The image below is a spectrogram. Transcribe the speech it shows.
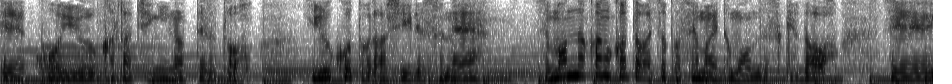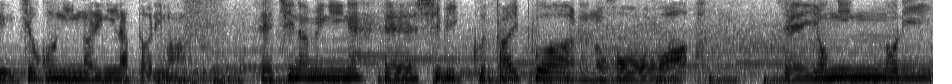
えー、こういう形になってるということらしいですね。真ん中の方はちょっと狭いと思うんですけど、えー、一応5人乗りになっております、え、ちなみにね、え、シビックタイプ R の方は、え4人乗り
